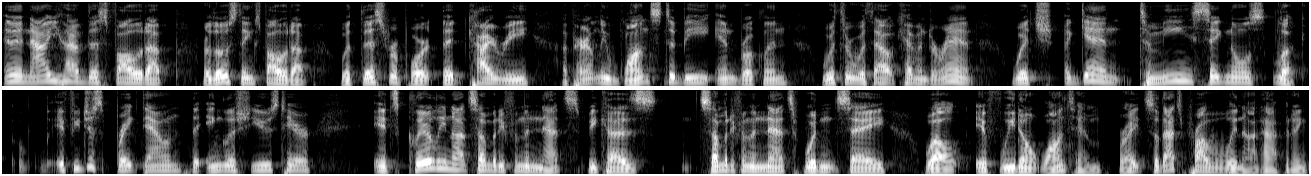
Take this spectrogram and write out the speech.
And then now you have this followed up or those things followed up with this report that Kyrie apparently wants to be in Brooklyn with or without Kevin Durant which again to me signals look, if you just break down the English used here, it's clearly not somebody from the Nets because somebody from the Nets wouldn't say, well, if we don't want him, right? So that's probably not happening.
